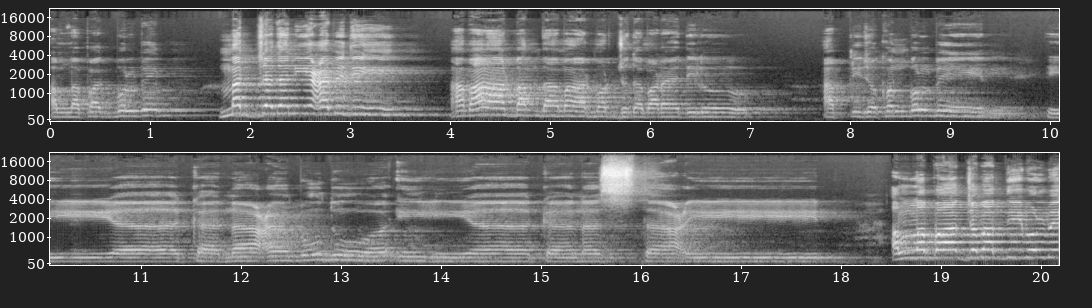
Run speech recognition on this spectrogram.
আল্লাহ পাক বলবে মজ্জাদানি আবেদি আমার বান্দা আমার মর্যাদা বাড়ায় দিল আপনি যখন বলবেন إياك نعبد وإياك نستعين আল্লাহ পাক জবাব দিয়ে বলবে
